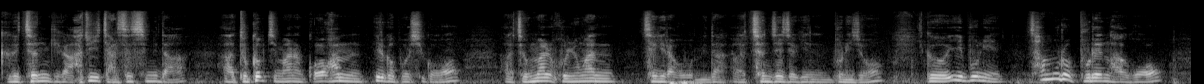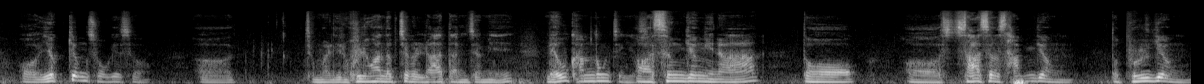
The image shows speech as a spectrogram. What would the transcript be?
그 전기가 아주 잘 썼습니다. 아, 두껍지만은 꼭 한번 읽어보시고 아, 정말 훌륭한 책이라고 봅니다. 아, 천재적인 분이죠. 그 이분이 참으로 불행하고 어, 역경 속에서 어, 정말 이런 훌륭한 업적을 낳았다는 점이 매우 감동적이었어요. 아, 성경이나 또 어, 사서 삼경 또 불경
